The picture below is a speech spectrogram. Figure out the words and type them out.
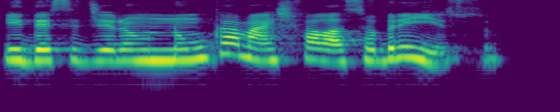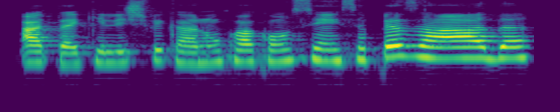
e decidiram nunca mais falar sobre isso. Até que eles ficaram com a consciência pesada,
